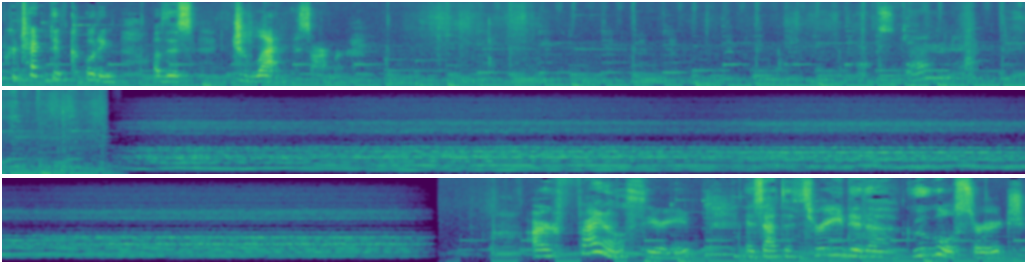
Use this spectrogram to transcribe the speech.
protective coating of this gelatinous armor. Our final theory is that the three did a Google search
